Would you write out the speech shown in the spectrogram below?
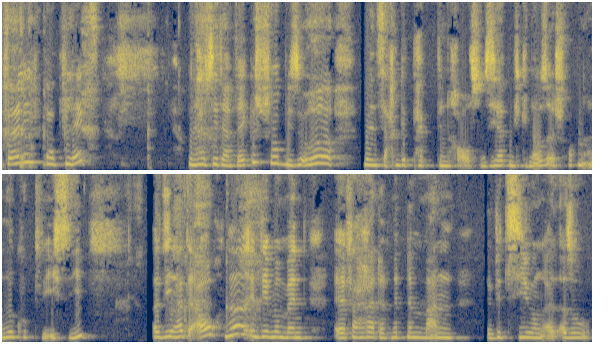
völlig perplex und habe sie dann weggeschoben, wie so, oh, meine Sachen gepackt, bin raus. Und sie hat mich genauso erschrocken angeguckt wie ich sie. Also sie hatte auch ne, in dem Moment äh, verheiratet mit einem Mann, Beziehung, also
